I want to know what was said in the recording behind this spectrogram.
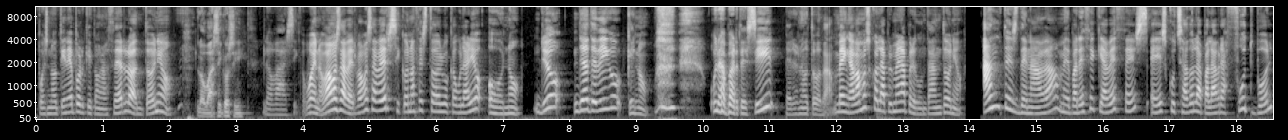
pues no tiene por qué conocerlo, Antonio. Lo básico sí. Lo básico. Bueno, vamos a ver, vamos a ver si conoces todo el vocabulario o no. Yo ya te digo que no. Una parte sí, pero no toda. Venga, vamos con la primera pregunta, Antonio. Antes de nada, me parece que a veces he escuchado la palabra fútbol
